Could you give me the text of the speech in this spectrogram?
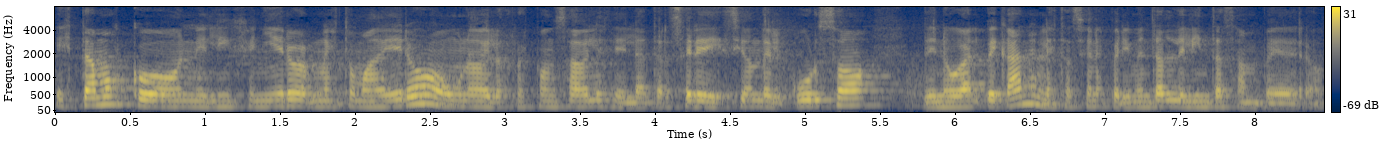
Estamos con el ingeniero Ernesto Madero, uno de los responsables de la tercera edición del curso de Nogal Pecan en la estación experimental del INTA San Pedro.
